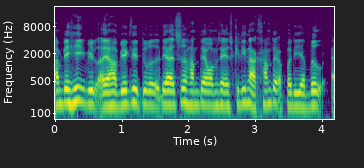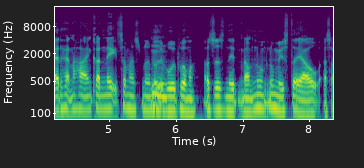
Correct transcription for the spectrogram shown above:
Jamen, det er helt vildt, og jeg har virkelig, du ved, det er altid ham der, hvor man siger, jeg skal lige nakke ham der, fordi jeg ved, at han har en granat, som han smider ned i Mm. hovedet på mig. Og så sådan lidt, Nå, nu, nu mister jeg jo, altså,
